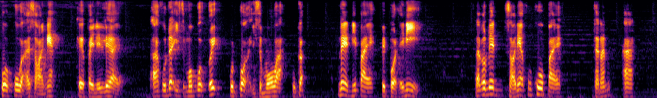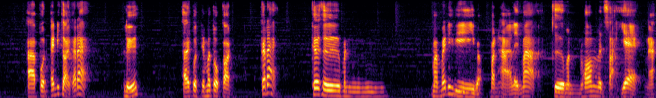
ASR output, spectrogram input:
ควบคู่กับไอสอยเนี่ยเออไปเรื่อยๆอะคุณได้อิสโมะปุ๊บเอ้ยคุณพวกอิสโมะว่ะคุณก็ เล่นนี้ไปไปปลดไอ้นี่ แล้วก็เล่นสอเนี่ยคู่ๆไปฉะนั้นอะอ่าปลดไอ้นี่ก่อนก็ได้ หรืออ่ากดยามาโตะก่อนก็ได้ ก็คือมันมันไม่ได้มีแบบปัญหาอะไรมาก คือมันเพราะมันเป็นสายแยกนะ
